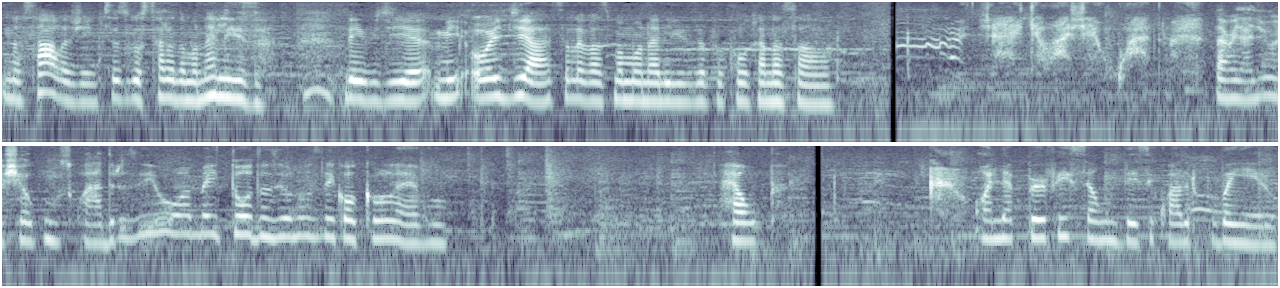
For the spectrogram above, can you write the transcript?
na sala, gente? Vocês gostaram da Mona Lisa? David ia me odiar se eu levasse uma Mona Lisa pra colocar na sala. Gente, eu achei um quadro. Na verdade, eu achei alguns quadros e eu amei todos. Eu não sei qual que eu levo. Help. Olha a perfeição desse quadro pro banheiro.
